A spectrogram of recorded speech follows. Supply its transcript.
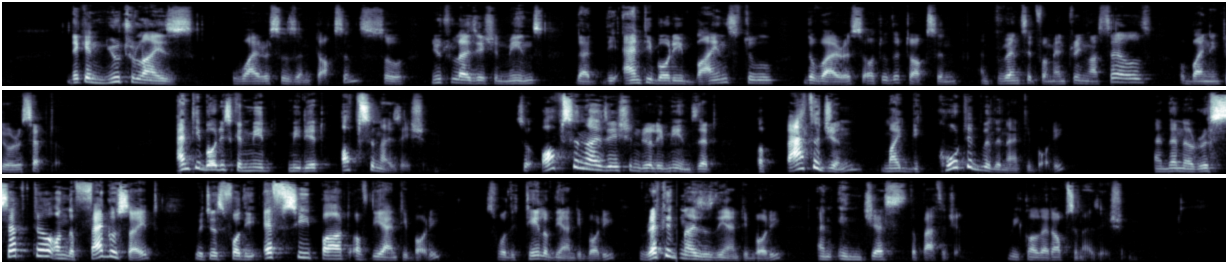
They can neutralize viruses and toxins. So neutralization means that the antibody binds to the virus or to the toxin and prevents it from entering our cells or binding to a receptor. Antibodies can med mediate opsonization. So opsonization really means that a pathogen might be coated with an antibody, and then a receptor on the phagocyte, which is for the FC part of the antibody, it's for the tail of the antibody, recognizes the antibody and ingests the pathogen. We call that opsonization.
